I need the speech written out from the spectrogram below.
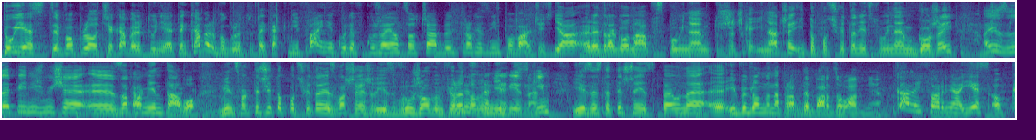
Tu jest w oplocie kabel, tu nie. Ten kabel w ogóle tutaj tak niefajnie, kurde, wkurzająco, trzeba by trochę z nim powalczyć. Ja Red Dragona wspominałem troszeczkę inaczej i to podświetlenie wspominałem gorzej, a jest lepiej niż mi się e, zapamiętało. Więc faktycznie to podświetlenie, zwłaszcza jeżeli jest w różowym, fioletowym, estetyczne. niebieskim, jest estetyczne, jest pełne e, i wygląda naprawdę bardzo ładnie. Kalifornia jest ok.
